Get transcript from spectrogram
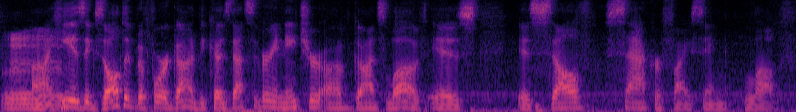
uh, Mm. he is exalted before God because that's the very nature of God's love is is self-sacrificing love.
